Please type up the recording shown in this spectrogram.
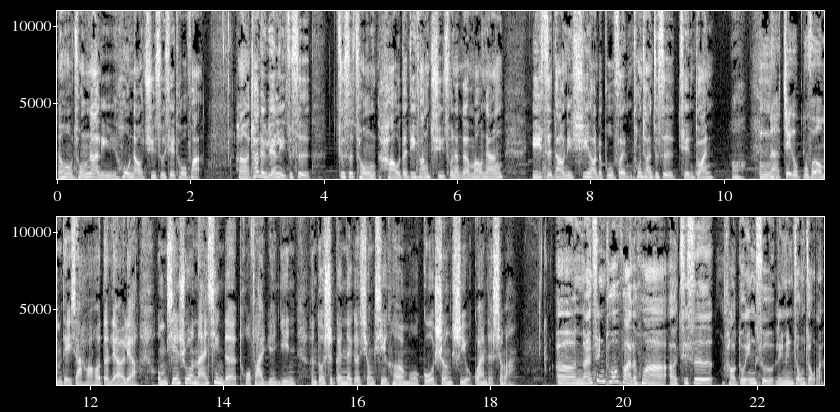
然后从那里后脑取出一些头发。啊，它的原理就是。就是从好的地方取出那个毛囊，移植到你需要的部分，通常就是前端。哦，那这个部分我们等一下好好的聊一聊。我们先说男性的脱发原因，很多是跟那个雄性荷尔蒙过剩是有关的，是吗？呃，男性脱发的话，呃，其实好多因素林林总总啊。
